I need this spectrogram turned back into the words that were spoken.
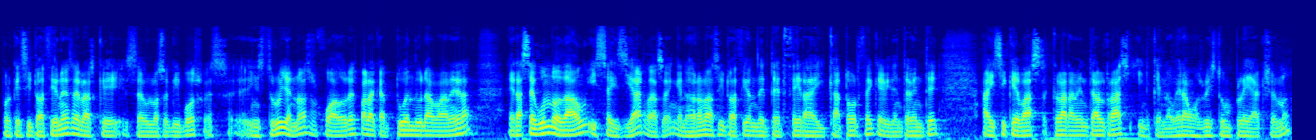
porque situaciones en las que los equipos pues, eh, instruyen ¿no? a sus jugadores para que actúen de una manera. Era segundo down y seis yardas, ¿eh? que no era una situación de tercera y catorce, que evidentemente ahí sí que vas claramente al rush y que no hubiéramos visto un play action, ¿no?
